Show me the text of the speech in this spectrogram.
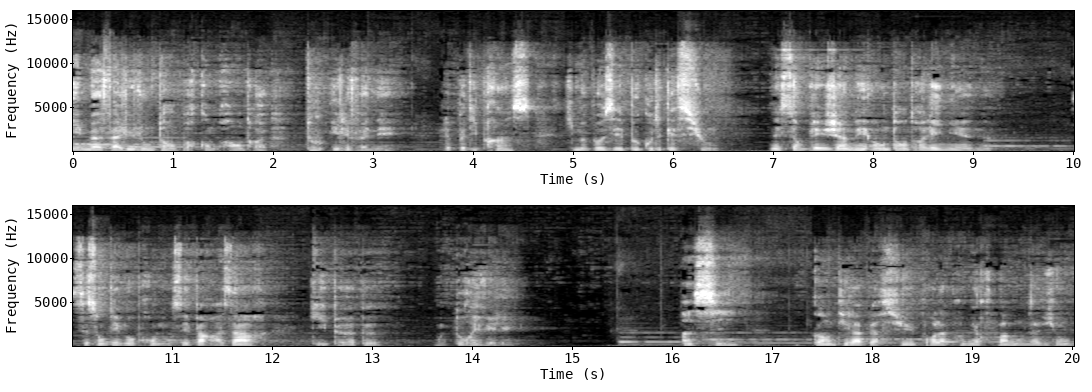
Il me fallut longtemps pour comprendre d'où il venait. Le petit prince, qui me posait beaucoup de questions, ne semblait jamais entendre les miennes. Ce sont des mots prononcés par hasard qui, peu à peu, m'ont tout révélé. Ainsi, quand il aperçut pour la première fois mon avion,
